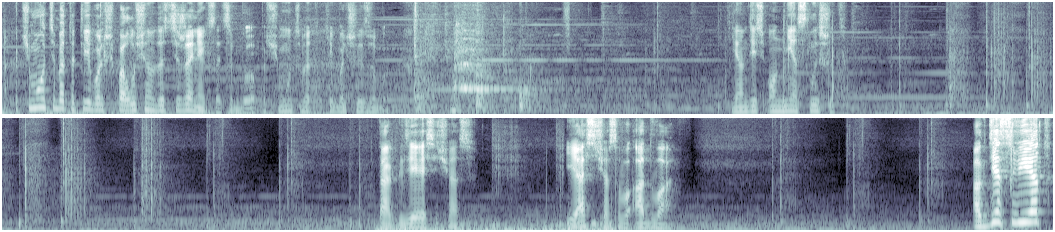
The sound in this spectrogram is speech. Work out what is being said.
А почему у тебя такие больше полученных достижения, кстати, было? Почему у тебя такие большие зубы? Я надеюсь, он не слышит. Так, где я сейчас? Я сейчас в А2. А где свет?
